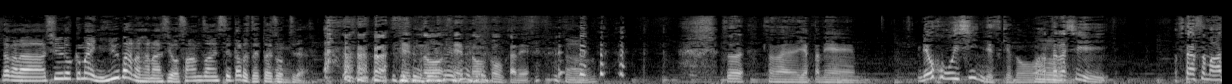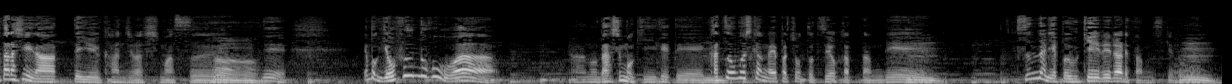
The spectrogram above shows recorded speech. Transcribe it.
だから、収録前に湯葉の話を散々してたら絶対そっちだよ。洗脳、洗脳効果で。うんそう、そのやっぱね、両方美味しいんですけど、うん新しい、二つとも新しいなっていう感じはします。んうんで、やっぱ魚粉の方は、あの、出汁も効いてて、うん鰹節感がやっぱちょっと強かったんで、うん。すんなりやっぱ受け入れられたんですけど、うん。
